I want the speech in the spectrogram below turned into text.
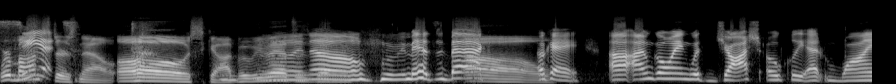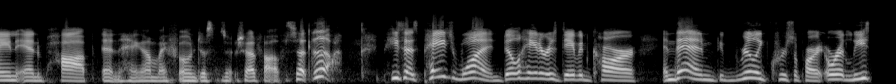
We're see monsters it. now. Oh, Scott, movie Vance I is know. Movie Man's is back. back. Oh, Okay. Uh, I'm going with Josh Oakley at Wine and Pop. And hang on, my phone just shut off. Shut, ugh. He says, page one, Bill Hader is David Carr. And then the really crucial part, or at least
